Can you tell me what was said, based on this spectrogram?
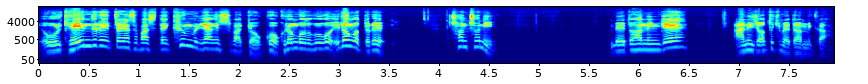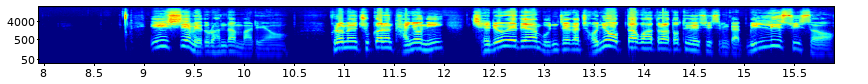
우리 개인들의 입장에서 봤을 때 큰 물량일 수밖에 없고 그런 것도 그렇고 이런 것들을 천천히 매도하는 게 아니죠. 어떻게 매도합니까? 일시에 매도를 한단 말이에요. 그러면 주가는 당연히 재료에 대한 문제가 전혀 없다고 하더라도 어떻게 될 수 있습니까? 밀릴 수 있어요.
